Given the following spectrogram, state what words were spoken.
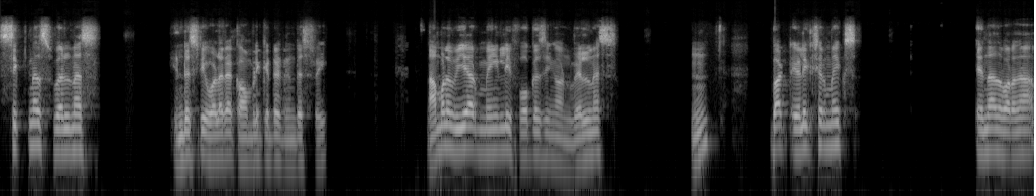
സിക്നസ് വെൽനസ് ഇൻഡസ്ട്രി വളരെ കോംപ്ലിക്കേറ്റഡ് ഇൻഡസ്ട്രി നമ്മൾ we are mainly focusing on wellness but election mix എന്നാന്ന് പറഞ്ഞാൽ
